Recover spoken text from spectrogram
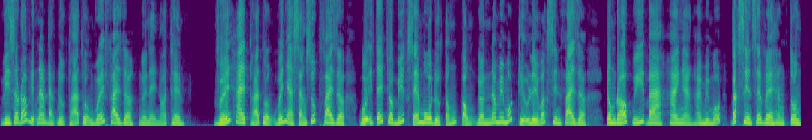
vì sau đó Việt Nam đạt được thỏa thuận với Pfizer, người này nói thêm. Với hai thỏa thuận với nhà sản xuất Pfizer, Bộ Y tế cho biết sẽ mua được tổng cộng gần 51 triệu liều vaccine Pfizer, trong đó quý 3 2021, vaccine sẽ về hàng tuần,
